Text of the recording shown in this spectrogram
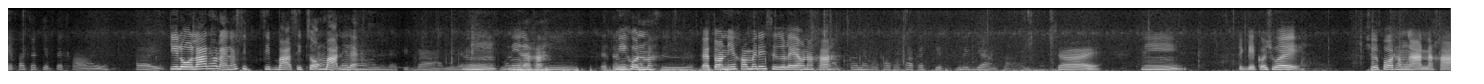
เด็กเขาจะเก็บไปขาย ใช่กิโลละเท่าไหร่นะสิบสิบบาทสิบสองบาทนี่แหละ อ่านี่แหละสิบบาทนี่แหละนี่เมื่อนี่นะคะก่อก็มีแต่ตอมีคนมา เขไซื้อแต่ตอนนี้เขาไม่ได้ซื้อแล้วนะคะ ตอนนั้นเขาเขาก็พากันเก็บเม็ดยางขายใช่ นี่ เด็กๆก็ช่วย ช่วยพ่อทำงานนะคะ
